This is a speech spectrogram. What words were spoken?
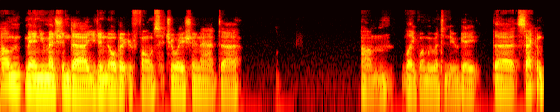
Um, man, you mentioned uh you didn't know about your phone situation at uh um like when we went to Newgate. The second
